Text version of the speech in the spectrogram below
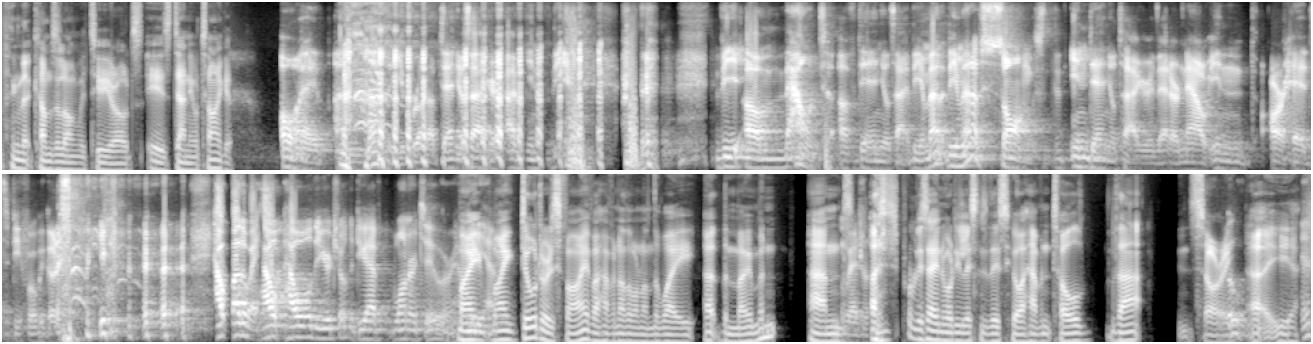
thing that comes along with two year olds is Daniel Tiger. Oh, I, I love that you brought up Daniel Tiger. I mean, the, the amount of Daniel Tiger, the amount, the amount of songs in Daniel Tiger that are now in our heads before we go to sleep. how, by the way, how, how old are your children? Do you have one or two? Or my my daughter is five. I have another one on the way at the moment, and I should probably say anybody listening to this who I haven't told that. Sorry, uh, yeah. yeah.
